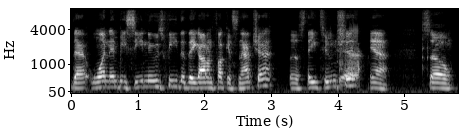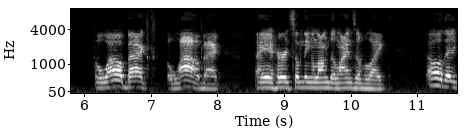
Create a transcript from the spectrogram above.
that one NBC news feed that they got on fucking Snapchat. The stay tuned shit. Yeah. Yeah. So a while back, a while back, I had heard something along the lines of like, oh, there,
